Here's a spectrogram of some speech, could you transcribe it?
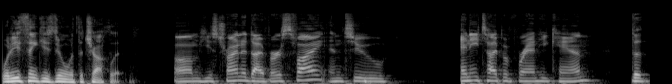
What do you think he's doing with the chocolate? Um, he's trying to diversify into any type of brand he can. The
